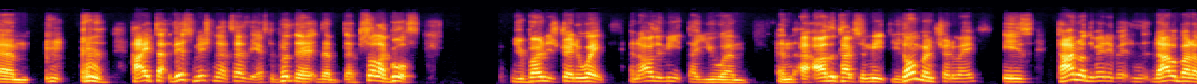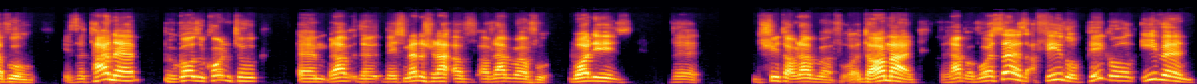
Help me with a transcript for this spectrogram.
Um, this that says you have to put the the, the psola guf you burn it straight away. And other meat that you um and other types of meat you don't burn straight away is Tana Baravu is the Tana who goes according to um the base medicine of of Rabba Baravu. What is the shita of Rabba Baravu? The Amar Rabba Baravu says afilu pigol even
